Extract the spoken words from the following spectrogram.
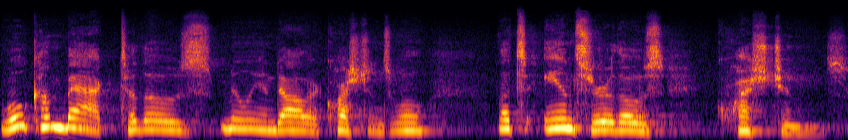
We'll come back to those million dollar questions. Well, let's answer those questions.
